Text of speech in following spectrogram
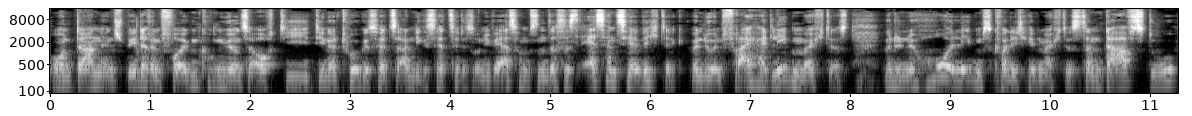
Und dann in späteren Folgen gucken wir uns auch die, die Naturgesetze an, die Gesetze des Universums. Und das ist essentiell wichtig. Wenn du in Freiheit leben möchtest, wenn du eine hohe Lebensqualität möchtest, dann darfst du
